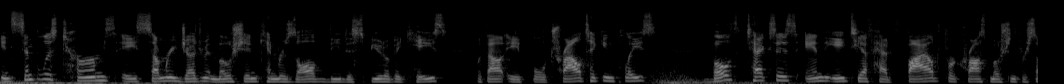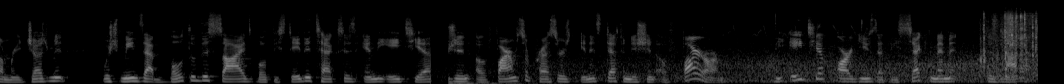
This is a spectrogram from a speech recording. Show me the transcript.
In simplest terms, a summary judgment motion can resolve the dispute of a case without a full trial taking place. Both Texas and the ATF had filed for cross motions for summary judgment, which means that both of the sides, both the state of Texas and the ATF, of firearm suppressors in its definition of firearm. The ATF argues that the Second Amendment does not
